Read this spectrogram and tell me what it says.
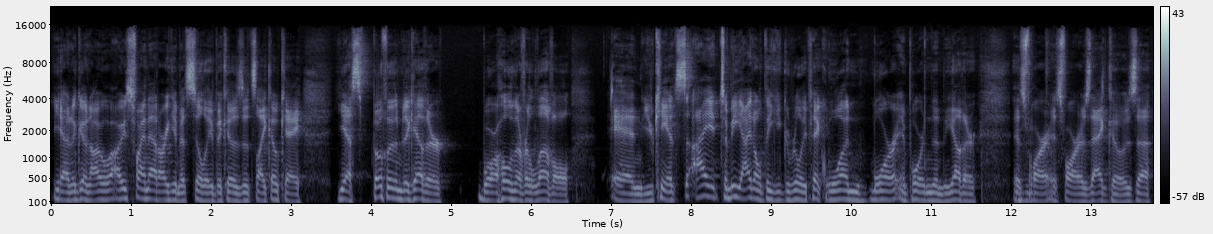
yeah. And again, I always find that argument silly because it's like, okay, yes, both of them together were a whole nother level and you can't i to me i don't think you could really pick one more important than the other as mm-hmm. far as far as that goes uh,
